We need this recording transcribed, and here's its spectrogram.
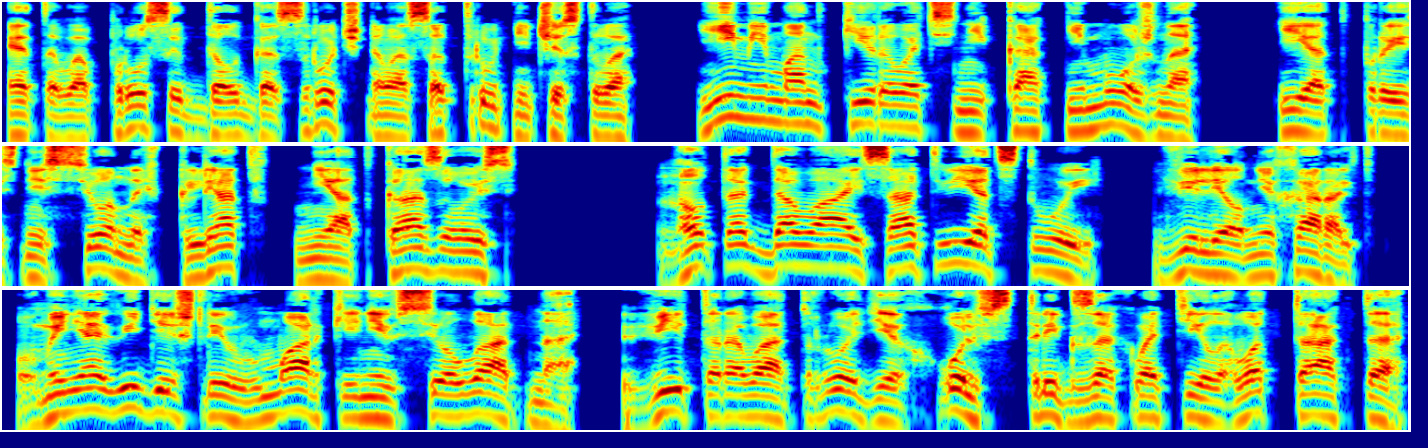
Это вопросы долгосрочного сотрудничества. Ими манкировать никак не можно. И от произнесенных клятв не отказываюсь. «Ну так давай, соответствуй», – велел мне Харальд. «У меня, видишь ли, в марке не все ладно. Виторова отродье Хольфстрик захватила, вот так-то.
